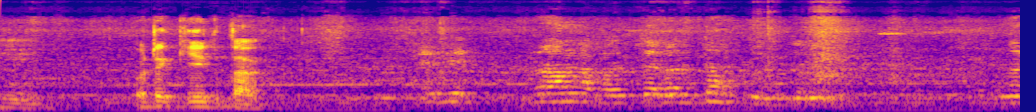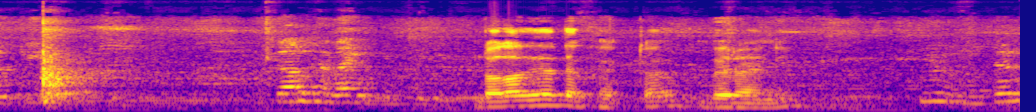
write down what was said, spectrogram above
হুম ওটা কি দাগ? এই রান্না করে রান্না করতে নাকি? ডলা দিয়ে দেখো একটা বেরোয়নি হুম তেল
